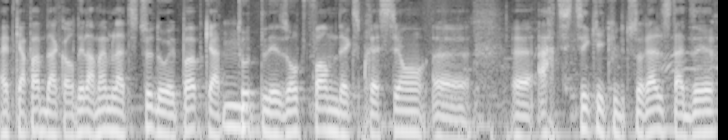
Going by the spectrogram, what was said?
être capable d'accorder la même latitude au hip-hop qu'à Mm. toutes les autres formes d'expression euh, euh, artistique et culturelle, c'est-à-dire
